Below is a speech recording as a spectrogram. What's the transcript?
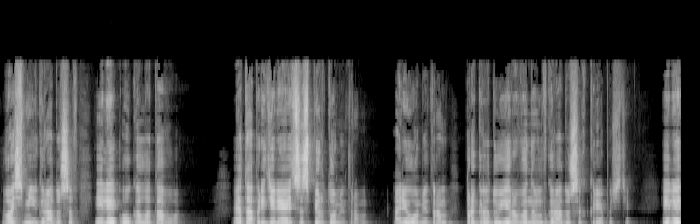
8 градусов или около того. Это определяется спиртометром ареометром, проградуированным в градусах крепости, или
